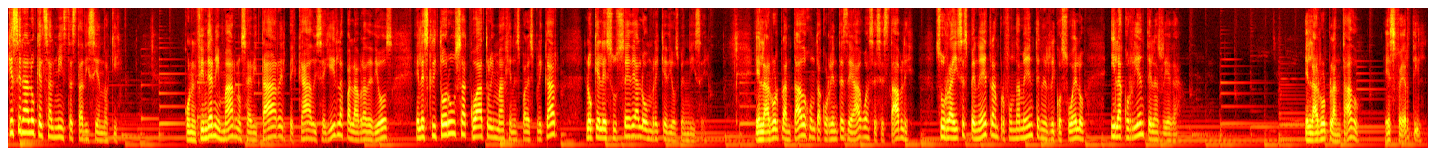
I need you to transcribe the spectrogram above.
¿Qué será lo que el salmista está diciendo aquí? Con el fin de animarnos a evitar el pecado y seguir la palabra de Dios, el escritor usa cuatro imágenes para explicar lo que le sucede al hombre que Dios bendice. El árbol plantado junto a corrientes de aguas es estable. Sus raíces penetran profundamente en el rico suelo y la corriente las riega. El árbol plantado es fértil.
